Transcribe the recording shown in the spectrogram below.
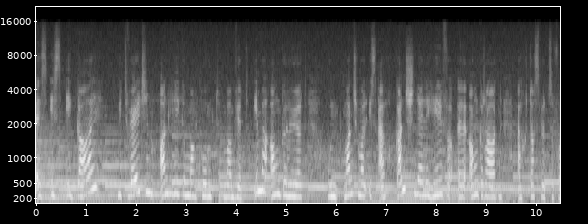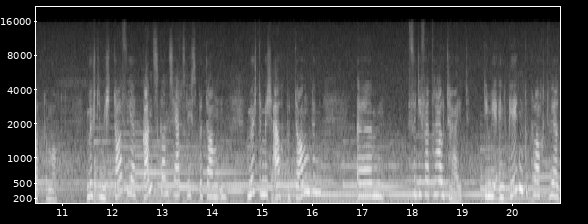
es ist egal, mit welchem Anliegen man kommt, man wird immer angehört und manchmal ist auch ganz schnelle Hilfe äh, angeraten, auch das wird sofort gemacht. Möchte mich dafür ganz, ganz herzlich bedanken, möchte mich auch bedanken ähm, für die Vertrautheit, die mir entgegengebracht wird.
